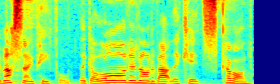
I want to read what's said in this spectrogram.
You must know people that go on and on about their kids. Come on.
